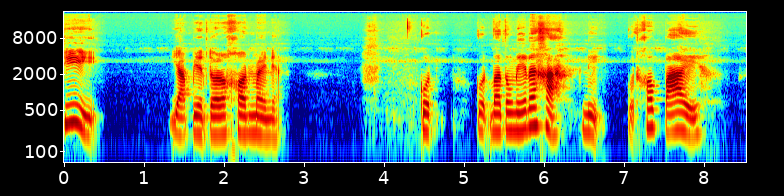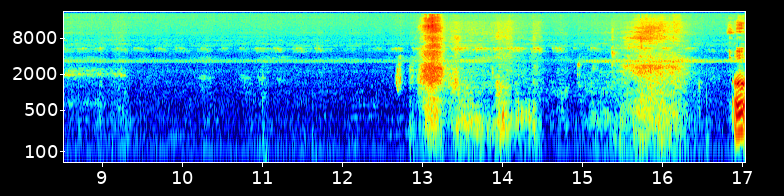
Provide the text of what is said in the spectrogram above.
ที่อยากเปลี่ยนตัวละครใหม่เนี่ย กดกดมาตรงนี้เลยค่ะ นี่กดเข้าไป เออ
